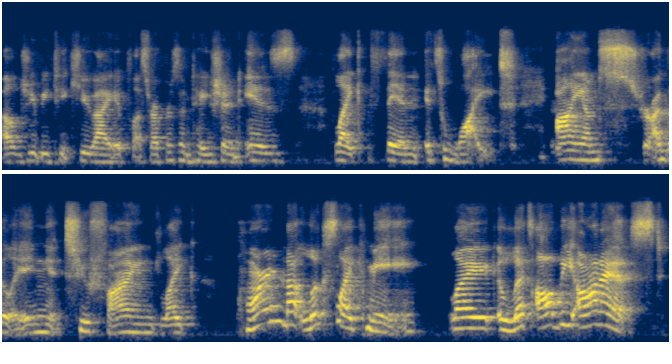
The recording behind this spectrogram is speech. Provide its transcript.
LGBTQIA plus representation is like thin, it's white. I am struggling to find like porn that looks like me. Like, let's all be honest.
